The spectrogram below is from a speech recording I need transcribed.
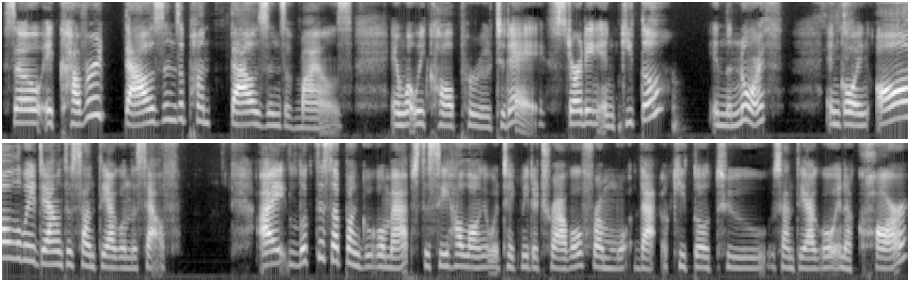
So it covered thousands upon thousands of miles in what we call Peru today, starting in Quito in the north and going all the way down to Santiago in the south. I looked this up on Google Maps to see how long it would take me to travel from that Quito to Santiago in a car.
